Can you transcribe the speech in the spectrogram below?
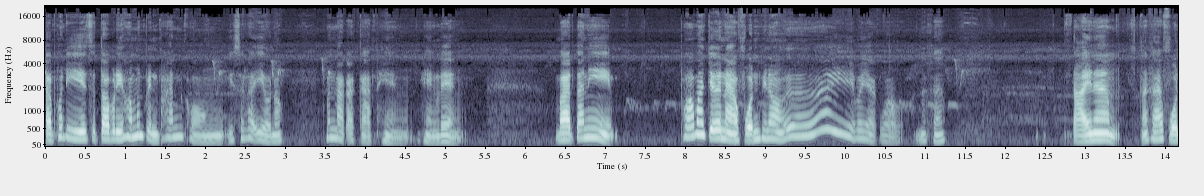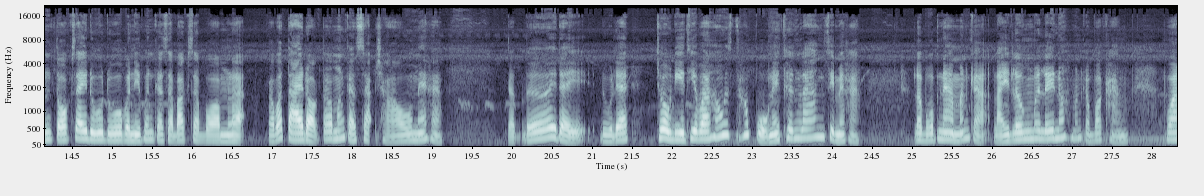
อพอดีสตรอเบอรี่เฮามันเป็นพันธุ์ของอิสราเอลเนาะมันมักอากาศแห้งแห้งแล้งบาตานี่ พอมาเจอหนาฝนพี่น้อง เอ้ยไม่อยากเว่านะคะ ตายน้ำนะคะ ฝนตกใส่ดูดูวันนี้เพิ่นก็สะบักสะบอมละก็ว่าตายดอกแต่ว่ามันก็สะเฉาแม่ค่ะก็เลยได้ดูแลโชคดีที่ว่าเฮาเฮาปลูกในเทิงล่างสิแม่ค่ะ ระบบน้ำมันก็ไหลลงไปเลยเนาะมันก็บ่ขังเพราะว่า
